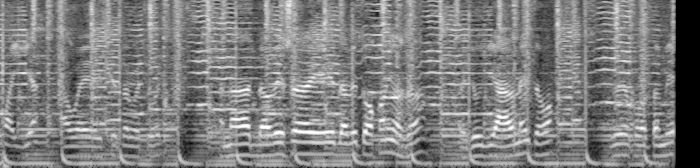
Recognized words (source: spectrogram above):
ખેતરમાં આવી ગયા. હવે ખેતર વચ્ચે અને દવે છે એ દવે તોકણીઓ છે. હજુ જે આવ્યો નહીં તો. જોઈએ કહો તમે.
